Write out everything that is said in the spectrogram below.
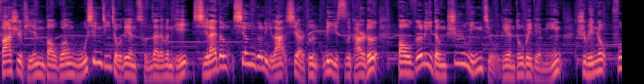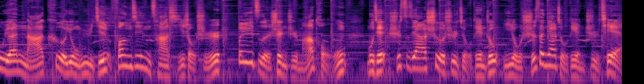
发视频曝光五星级酒店存在的问题。喜来登、香格里拉、希尔顿、丽思卡尔顿、宝格丽等知名酒店都被点名。视频中，服务员拿客用浴巾、方巾擦洗手池、杯子，甚至马桶。目前，十四家涉事酒店中已有十三家酒店致歉。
